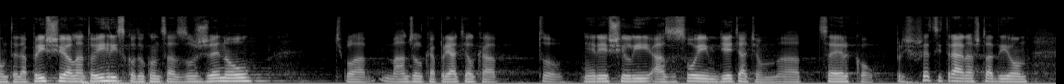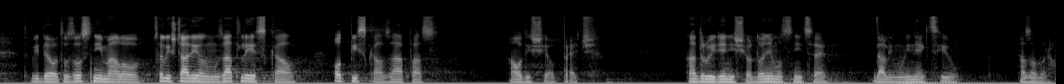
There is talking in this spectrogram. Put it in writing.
on teda prišiel na to ihrisko dokonca so ženou, či bola manželka, priateľka, to neriešili a so svojím dieťaťom, a dcerkou. Prišli všetci traja na štadión, to video to zosnímalo, celý štadión mu zatlieskal, odpískal zápas a odišiel preč. Na druhý deň išiel do nemocnice, dali mu injekciu a zomrel.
